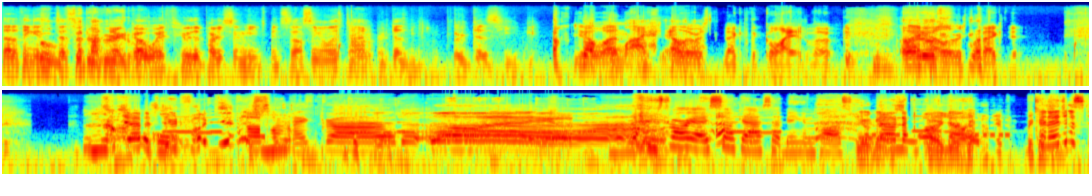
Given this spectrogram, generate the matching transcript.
vote the accusing? wrong person. The thing is, Oh, does Thunder, Thunder go with who the person he's been sussing all this time, or does or does he? You know what? Oh my I hella God. respect the quiet vote. I I hella respect it. No. Yes, dude, oh fuck yes! Oh my god. I'm sorry, I suck ass at being imposter. Yo, guys, no, no, you're no. good hype. Because Can I just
